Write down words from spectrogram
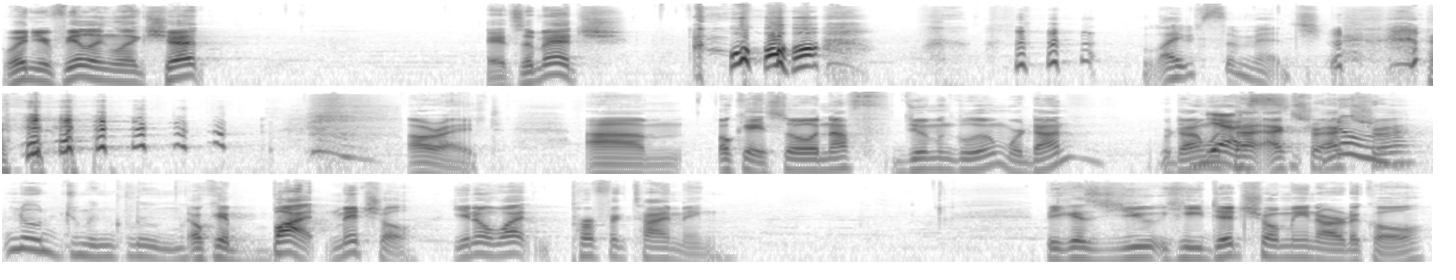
When you're feeling like shit, it's a Mitch. Life's a Mitch. All right. Um, okay, so enough doom and gloom. We're done. We're done yes. with that extra no, extra. No doom and gloom. Okay, but Mitchell, you know what? Perfect timing. Because you he did show me an article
